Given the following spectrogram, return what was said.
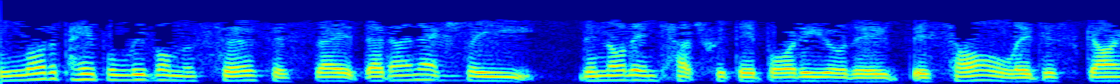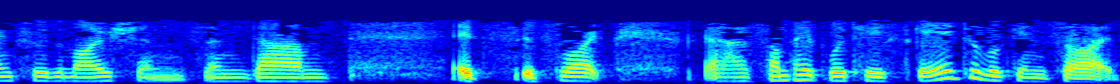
lot of people live on the surface. They they don't mm. actually they're not in touch with their body or their their soul. They're just going through the motions, and um, it's it's like uh, some people are too scared to look inside.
